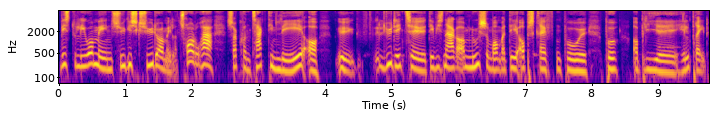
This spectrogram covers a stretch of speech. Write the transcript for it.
hvis du lever med en psykisk sygdom, eller tror du har, så kontakt din læge og øh, lyt ikke til det, vi snakker om nu, som om, at det er opskriften på, øh, på at blive øh, helbredt.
